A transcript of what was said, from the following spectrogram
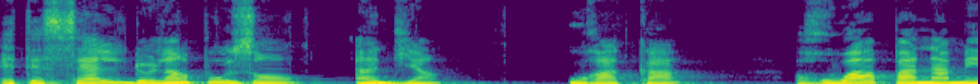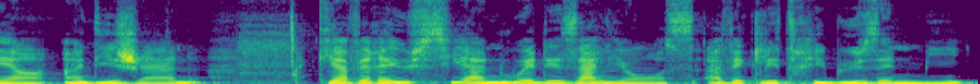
étaient celles de l'imposant indien Uraka, roi panaméen indigène, qui avait réussi à nouer des alliances avec les tribus ennemies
